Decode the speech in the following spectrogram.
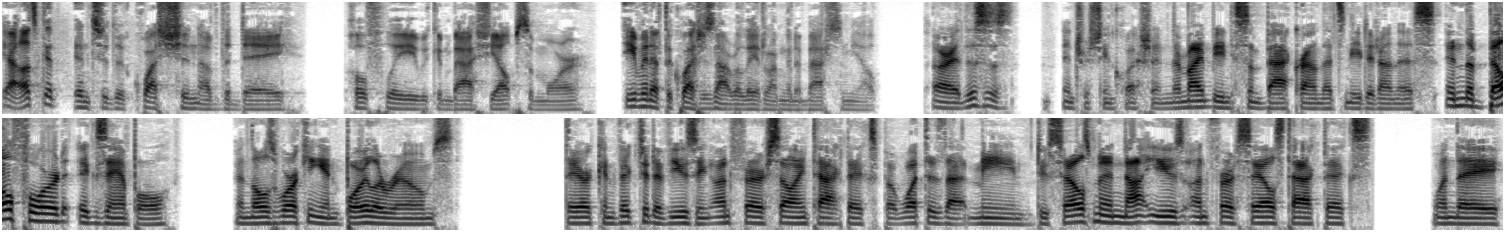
Yeah, let's get into the question of the day. Hopefully, we can bash Yelp some more. Even if the question's not related, I'm going to bash some Yelp. All right, this is an interesting question. There might be some background that's needed on this. In the Belfort example, and those working in boiler rooms, they are convicted of using unfair selling tactics, but what does that mean? Do salesmen not use unfair sales tactics when they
